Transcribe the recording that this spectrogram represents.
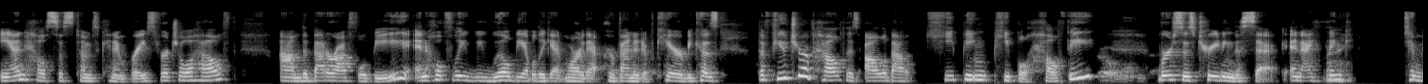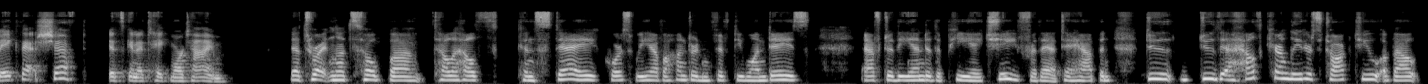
and health systems can embrace virtual health, um, the better off we'll be. And hopefully, we will be able to get more of that preventative care because the future of health is all about keeping people healthy versus treating the sick. And I think right. to make that shift, it's going to take more time. That's right. And let's hope uh, telehealth can stay. Of course, we have 151 days after the end of the PHE for that to happen. Do, do the healthcare leaders talk to you about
